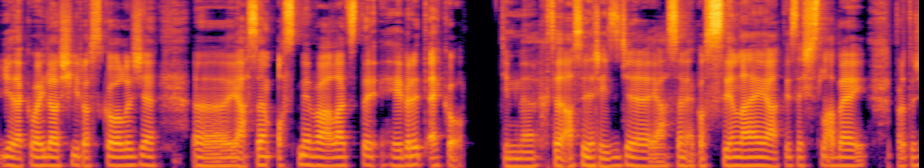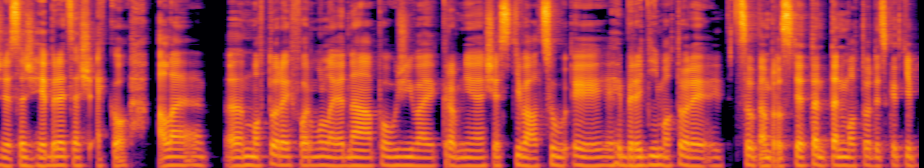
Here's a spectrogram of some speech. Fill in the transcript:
je takový další rozkol, že já jsem osmiválec ty Hybrid Eco, tím chce asi říct, že já jsem jako silný a ty jsi slabý, protože jsi hybrid, jsi eko, ale eh, motory Formule 1 používají kromě šesti válců i hybridní motory. Jsou tam prostě, ten, ten motor vždycky ti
